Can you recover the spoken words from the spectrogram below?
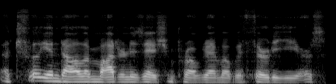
a trillion dollar modernization program over 30 years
